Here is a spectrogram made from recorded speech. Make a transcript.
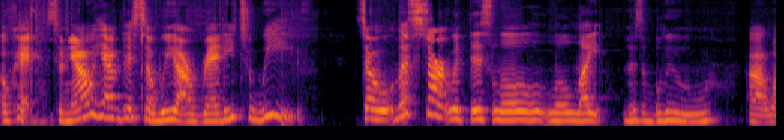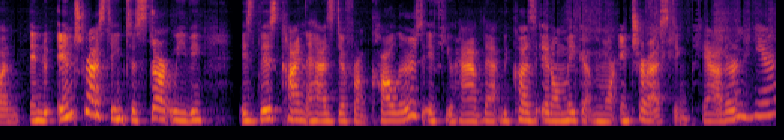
Okay, so now we have this, so we are ready to weave. So let's start with this little, little light, this blue uh, one. And interesting to start weaving is this kind that has different colors, if you have that, because it'll make a more interesting pattern here.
